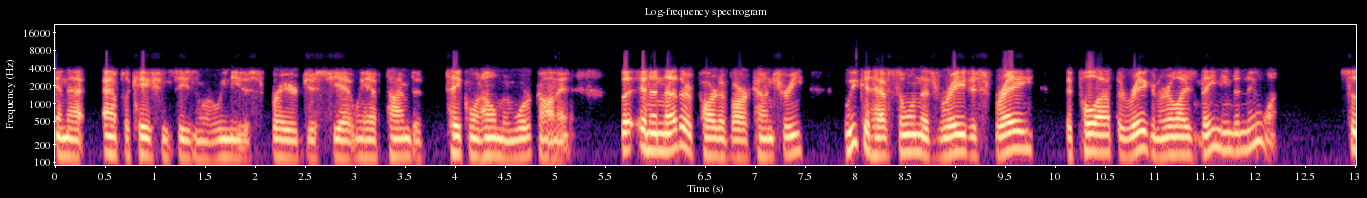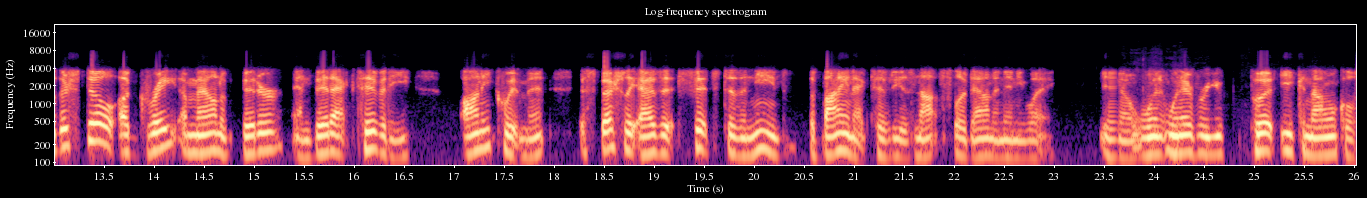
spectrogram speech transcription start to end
in that application season where we need a sprayer just yet. We have time to take one home and work on it. But in another part of our country, we could have someone that's ready to spray, they pull out the rig and realize they need a new one. So there's still a great amount of bidder and bid activity on equipment, especially as it fits to the needs. The buying activity is not slowed down in any way. You know, when, whenever you put economical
